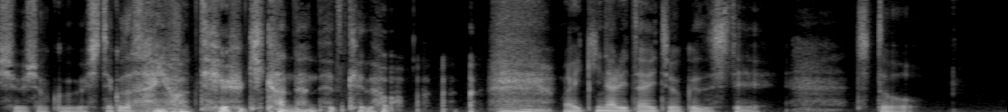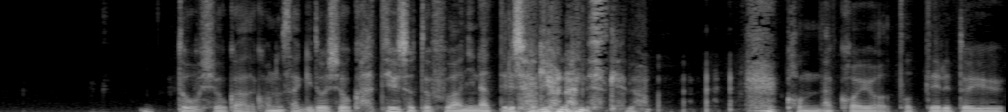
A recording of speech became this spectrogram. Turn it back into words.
就職してくださいよっていう期間なんですけど、まあいきなり体調崩して、ちょっと、どうしようか、この先どうしようかっていうちょっと不安になってる状況なんですけど、こんな声をとってるという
